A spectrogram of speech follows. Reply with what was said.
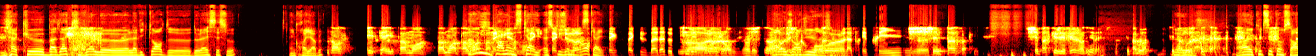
Il y a que Bada qui voit le, la victoire de, de la SSE. Incroyable. Non, et Sky, pas moi. Pas moi, pas Ah moi. oui, pas moi. pardon, moi. Sky. Excusez-moi. Sky. T'accuses Bada de tous Non, les là, mots là. aujourd'hui. hein, Ah, Ah, aujourd'hui, euh, la traîtrise. Je sais pas, je sais pas ce que j'ai fait aujourd'hui, mais c'est pas beau. hein. C'est pas Euh, beau. Ah, écoute, c'est comme ça. On a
